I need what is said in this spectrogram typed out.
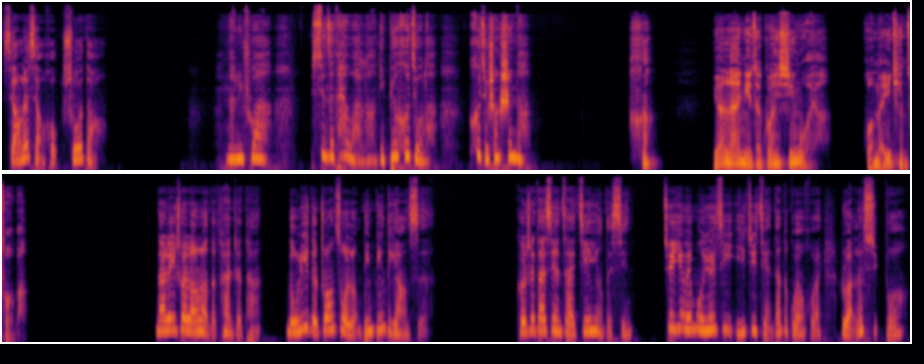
想了想后说道。南临川，现在太晚了，你别喝酒了，喝酒伤身的。哼，原来你在关心我呀，我没听错吧？南临川冷冷的看着他，努力的装作冷冰冰的样子。可是他现在坚硬的心，却因为莫约基一句简单的关怀软了许多。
